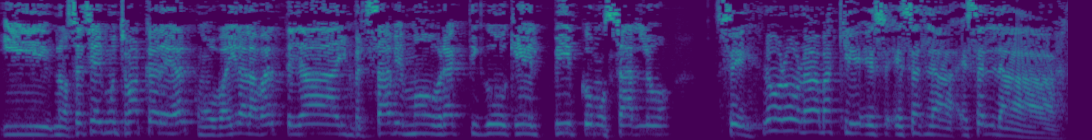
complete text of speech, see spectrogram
Y no sé si hay mucho más que agregar, como para ir a la parte ya inversable en modo práctico, qué es el PIB, cómo usarlo. Sí, no, no, nada más que esa es la, esa es la,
